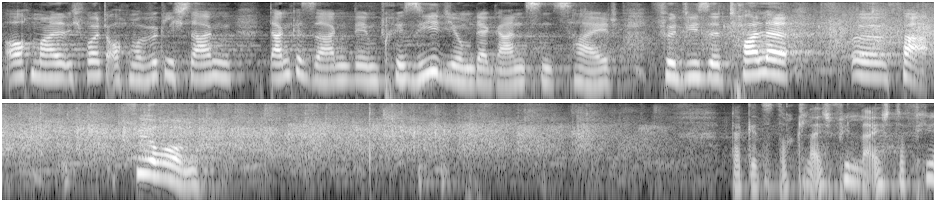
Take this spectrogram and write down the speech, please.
auch mal, ich wollte auch mal wirklich sagen, Danke sagen dem Präsidium der ganzen Zeit für diese tolle äh, Führung. Da geht es doch gleich viel leichter. Vielen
